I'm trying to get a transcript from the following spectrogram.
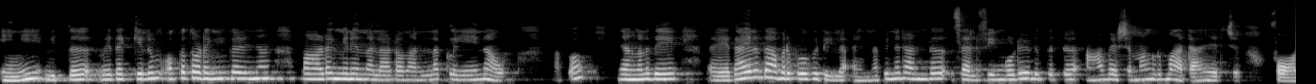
ഇനി വിത്ത് വിതയ്ക്കലും ഒക്കെ തുടങ്ങിക്കഴിഞ്ഞാൽ പാടം ഇങ്ങനെയൊന്നല്ല കേട്ടോ നല്ല ക്ലീൻ ആവും. അപ്പോൾ ഞങ്ങളിതേ ഏതായാലും താമരപ്പൂ കിട്ടിയില്ല. എന്നാൽ പിന്നെ രണ്ട് സെൽഫിയും കൂടി എടുത്തിട്ട് ആ വിഷമം അങ്ങോട്ട് മാറ്റാന്ന് വിചാരിച്ചു. ഫോൺ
